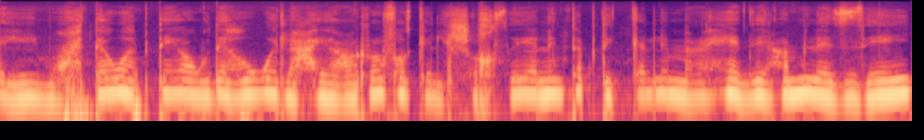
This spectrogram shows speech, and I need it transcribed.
المحتوى بتاعه ده هو اللي هيعرفك الشخصية اللي انت بتتكلم معاها دي عاملة إزاي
